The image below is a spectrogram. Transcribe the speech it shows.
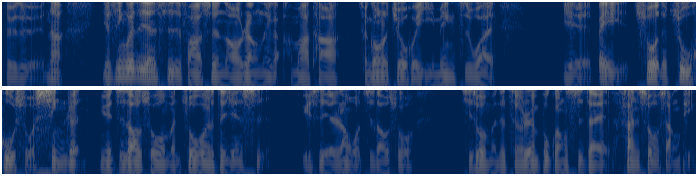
对对对，那也是因为这件事发生，然后让那个阿嬷她成功的救回一命之外，也被所有的住户所信任，因为知道说我们做过了这件事，于是也让我知道说，其实我们的责任不光是在贩售商品。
